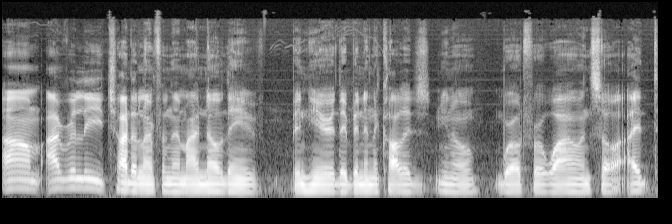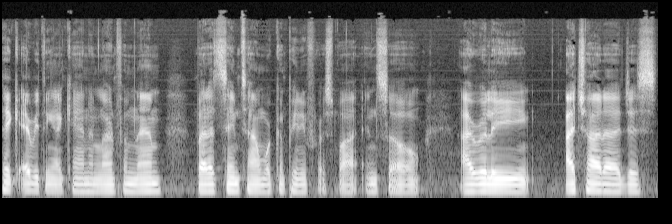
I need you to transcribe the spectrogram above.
Um, I really try to learn from them. I know they've been here, they've been in the college, you know, world for a while, and so I take everything I can and learn from them. But at the same time, we're competing for a spot, and so I really, I try to just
